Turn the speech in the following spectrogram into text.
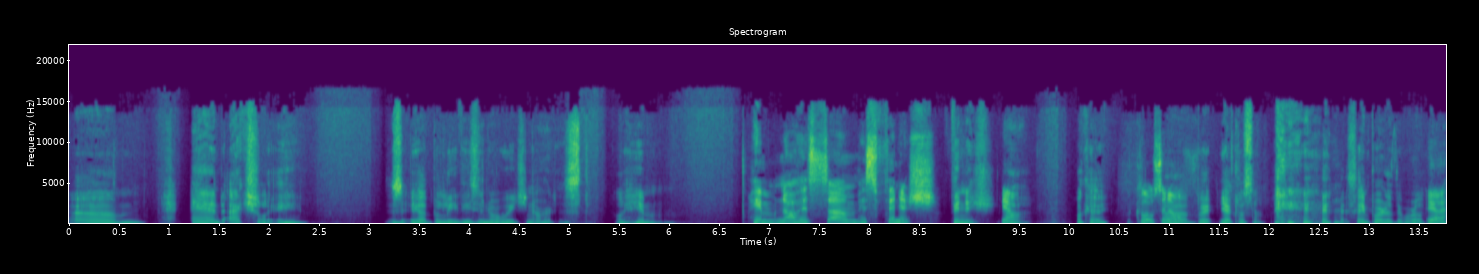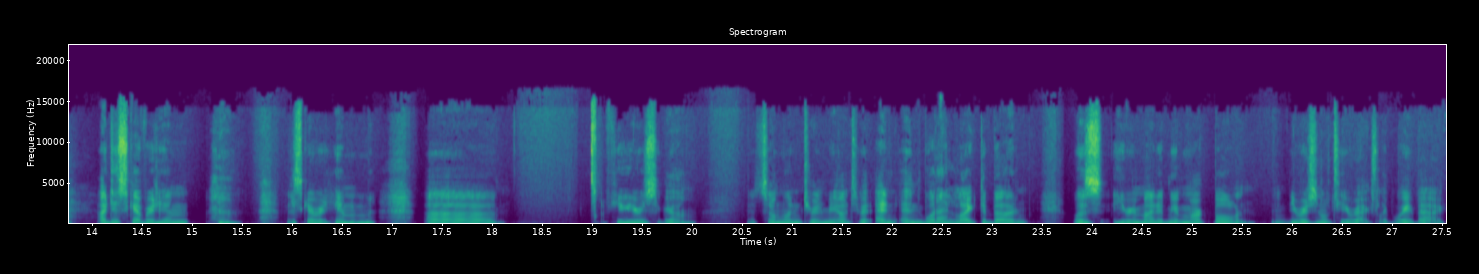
Um, and actually, I believe he's a Norwegian artist. Called him. Him. No, his um his Finnish. Finnish. Yeah. Ah, okay. Close Uh, enough. but yeah, close enough. Same part of the world. yeah. I discovered him. I discovered him uh, a few years ago. And someone turned me onto it, and and what I liked about it was he reminded me of Marc Bolan in the original T Rex, like way back.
